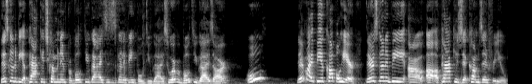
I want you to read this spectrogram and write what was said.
there's going to be a package coming in for both you guys. This is going to be both you guys, whoever both you guys are. Ooh, there might be a couple here. There's going to be a, a, package that comes in for you.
